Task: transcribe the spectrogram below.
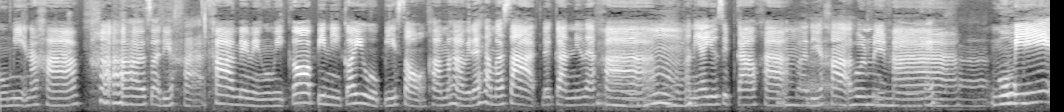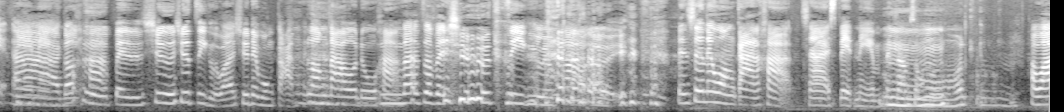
งูมินะคะสวัสดีค่ะ ค่ะเมเมงูมิก็ปีนี้ก็อยู่ปีสองค่ะมหาวิทยาลัยธรรมศาสตร์ด้วยกันนี่แหละค่ะอืมตอนนี้อายุสิบเก้าค่ะ สวัสดีค่ะคุณเมย์เมค่ะย์งูมิอ่าเมเมงูมิก็คือค่ะเป็นชื่อชื่อจริงหรือว่าชื่อในวงการ ลองเดาดูค่ะน่าจะเป็นชื่อจริงหรือเปล่าเอ่ยเป็นชื่อในวงการค่ะ ใช่ state name เป็นนามสมมติอืม เพราะว่า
